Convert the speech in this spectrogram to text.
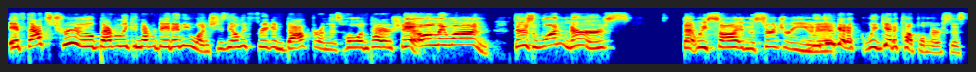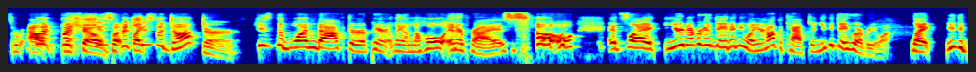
if that's true, Beverly can never date anyone. She's the only freaking doctor on this whole entire ship. The only one. There's one nurse that we saw in the surgery unit. we do get a we get a couple nurses throughout but, but the show, she's, but, but like she's the doctor. she's the one doctor apparently on the whole enterprise. So it's like you're never gonna date anyone. You're not the captain. You can date whoever you want. Like you could,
